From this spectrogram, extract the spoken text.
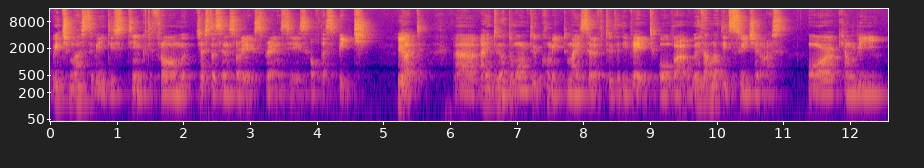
which must be distinct from just the sensory experiences of the speech. Yeah. But uh, I do not want to commit myself to the debate over whether or not it's sui generis or can be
